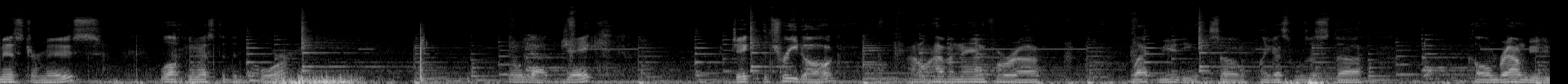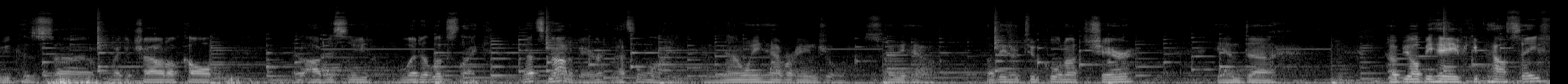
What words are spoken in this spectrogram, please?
Mr. Moose welcoming us to the door. Then we got Jake. Jake the tree dog. I don't have a name for uh, Black Beauty, so I guess we'll just uh, call him Brown Beauty because uh, like a child I'll call it obviously what it looks like. That's not a bear, that's a lion. And now we have our angel. So anyhow, these are too cool not to share. And uh, hope you all behave, keep the house safe.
